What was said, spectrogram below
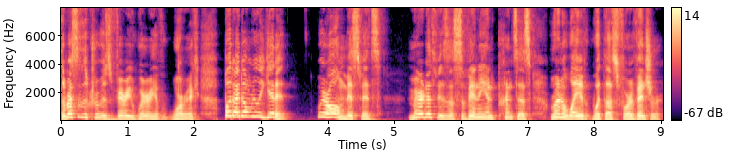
The rest of the crew is very wary of Warwick, but I don't really get it. We're all misfits. Meredith is a Savinian princess run away with us for adventure.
